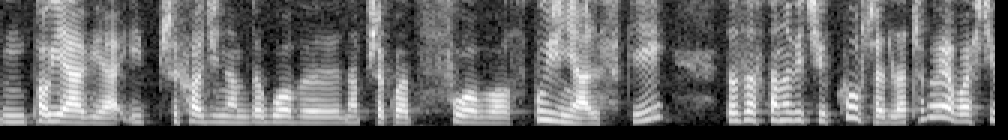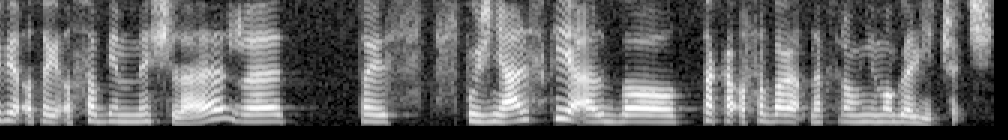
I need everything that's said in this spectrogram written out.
mm, pojawia i przychodzi nam do głowy na przykład słowo spóźnialski, to zastanowić się, kurczę, dlaczego ja właściwie o tej osobie myślę, że to jest spóźnialski albo taka osoba, na którą nie mogę liczyć.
